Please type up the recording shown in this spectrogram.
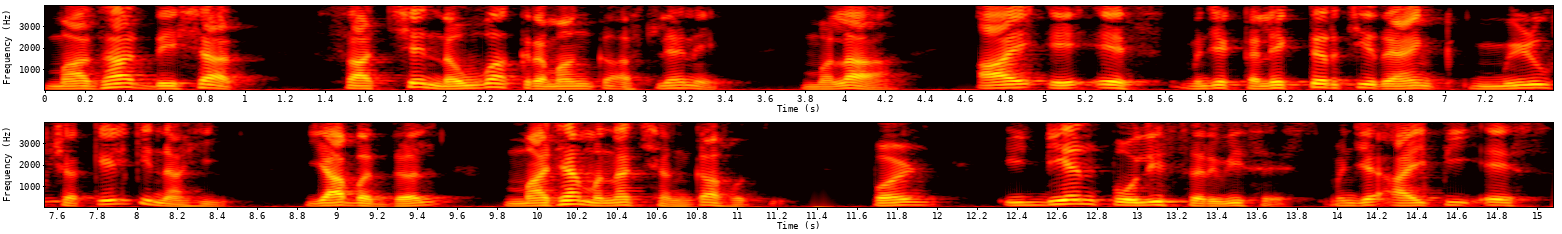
माझा देशात सातशे नववा क्रमांक असल्याने मला आय ए एस म्हणजे कलेक्टरची रँक मिळू शकेल की नाही याबद्दल माझ्या मनात शंका होती. पण इंडियन पोलीस सर्व्हिसेस म्हणजे आय पी एस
